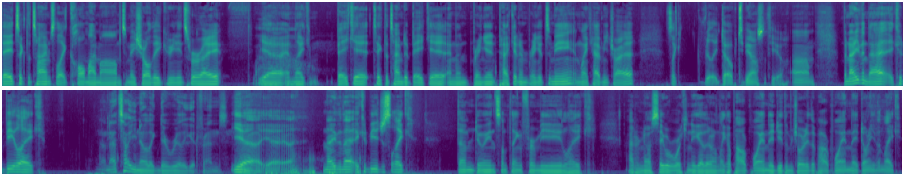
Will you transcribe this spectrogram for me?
they took the time to like call my mom to make sure all the ingredients were right. Wow. Yeah, and like bake it, take the time to bake it, and then bring it, pack it, and bring it to me, and like have me try it. It's like really dope, to be honest with you. Um, but not even that. It could be like, No, that's how you know like they're really good friends. yeah, yeah, yeah. Not even that. It could be just like them doing something for me, like I don't know. Say we're working together on like a PowerPoint, and they do the majority of the PowerPoint, and they don't even like,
